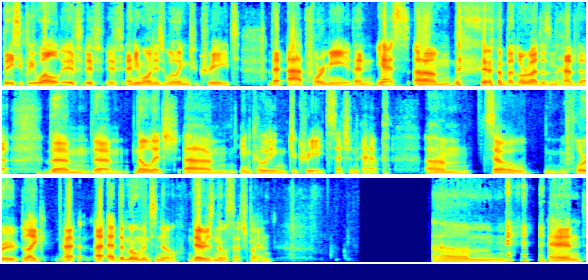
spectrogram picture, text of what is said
basically, well, if if if anyone is willing to create that app for me, then yes. Um, but Laura doesn't have the the um, the knowledge um, in coding to create such an app. Um, so for like at, at the moment, no, there is no such plan. Um, and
